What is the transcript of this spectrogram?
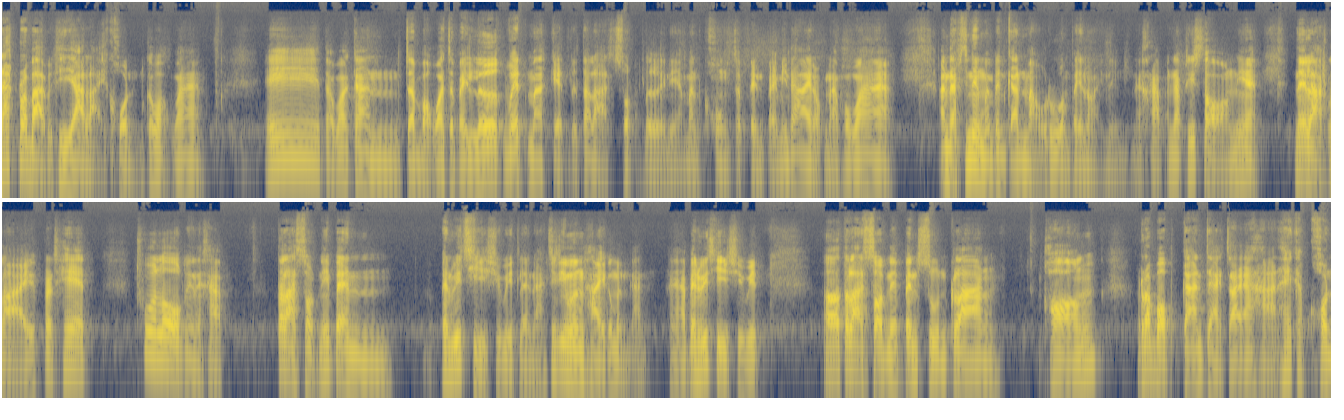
นักระบาดวิทยาหลายคนก็บอกว่า เอ๊แต่ว่าการจะบอกว่าจะไปเลิก wet market หรือตลาดสดเลยเนี่ย มันคงจะเป็นไปไม่ได้หรอกนะ เพราะว่าอันดับที่หนึ่งมันเป็นการเหมารวมไปหน่อยหนึ่งนะครับ อันดับที่สองเนี่ยในหลากหลายประเทศทั่วโลกเนี่ยนะครับ ตลาดสดนี่เป็นเป็นวิถีชีวิตเลยนะ จริงๆเมืองไทยก็เหมือนกันนะฮะเป็นวิถีชีวิต ตลาดสดเนี่ยเป็นศูนย์กลางของระบบการแจกจ่ายอาหารให้กับคน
